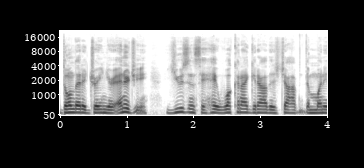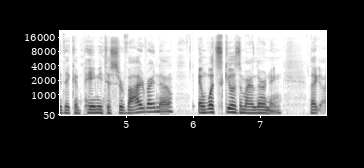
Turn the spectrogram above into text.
don't let it drain your energy. Use and say, hey, what can I get out of this job? The money they can pay me to survive right now, and what skills am I learning? Like uh,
